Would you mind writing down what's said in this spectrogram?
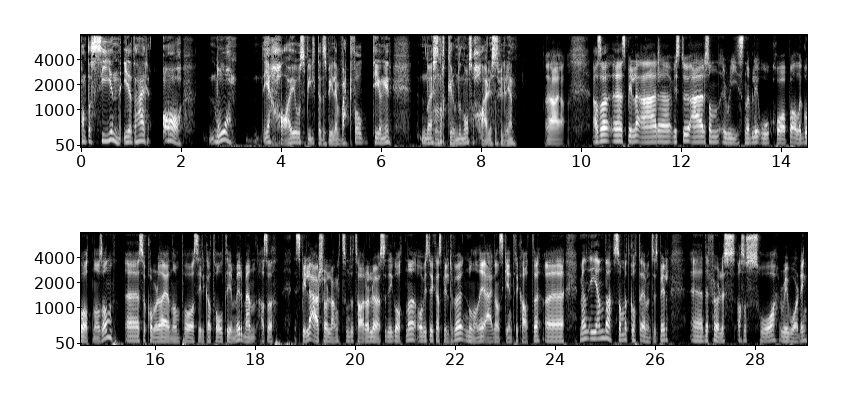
fantasien i dette her. Å, nå Jeg har jo spilt dette spillet i hvert fall ti ganger. Når jeg snakker om det nå, så har jeg lyst til å spille det igjen. Ja, ja. Altså, eh, spillet er eh, Hvis du er sånn reasonably ok på alle gåtene og sånn, eh, så kommer du deg gjennom på ca. tolv timer, men altså Spillet er så langt som det tar å løse de gåtene, og hvis du ikke har spilt det før, noen av de er ganske intrikate. Men igjen, da, som et godt eventyrspill, det føles altså så rewarding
